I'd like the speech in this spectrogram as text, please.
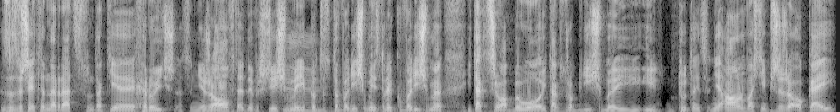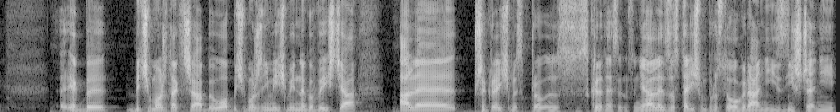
zazwyczaj te narracje są takie heroiczne, co nie, że o, wtedy wyszliśmy mm. i protestowaliśmy i strajkowaliśmy i tak trzeba było i tak zrobiliśmy i, i tutaj, co nie, a on właśnie pisze, że okej, okay, jakby być może tak trzeba było, być może nie mieliśmy innego wyjścia, ale przegraliśmy z, z Kretesem, co nie? Ale zostaliśmy po prostu ograni i zniszczeni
